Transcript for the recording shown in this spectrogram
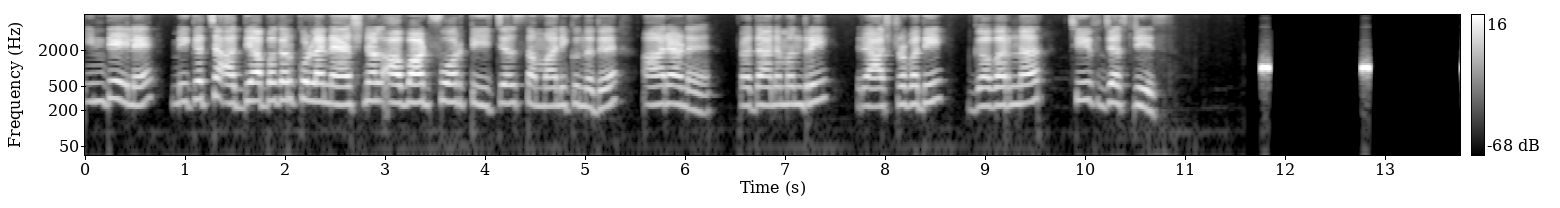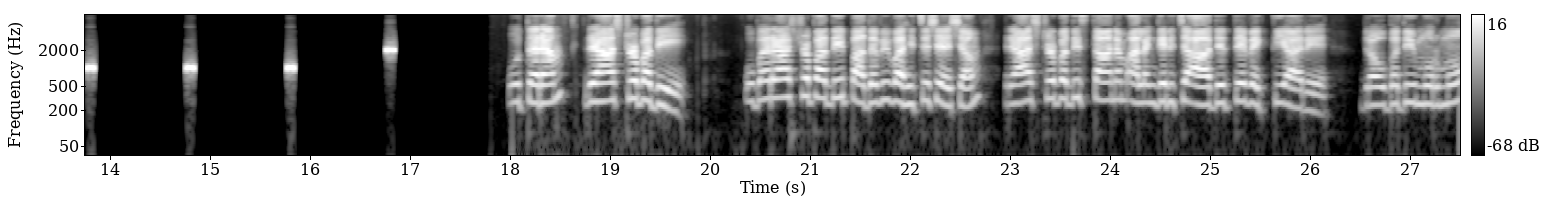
ഇന്ത്യയിലെ മികച്ച അധ്യാപകർക്കുള്ള നാഷണൽ അവാർഡ് ഫോർ ടീച്ചേഴ്സ് സമ്മാനിക്കുന്നത് ആരാണ്? പ്രധാനമന്ത്രി രാഷ്ട്രപതി ഗവർണർ ചീഫ് ജസ്റ്റിസ്. ഉത്തരം രാഷ്ട്രപതി. ഉപരാഷ്ട്രപതി പദവി വഹിച്ച ശേഷം രാഷ്ട്രപതി സ്ഥാനം അലങ്കരിച്ച ആദ്യത്തെ വ്യക്തി ആര്? Droupadi Murmu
